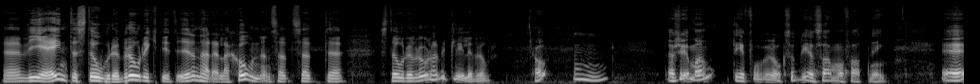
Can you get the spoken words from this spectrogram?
Ja. Eh, vi är inte storebror riktigt i den här relationen. Så att, så att eh, storebror har blivit lillebror. Mm. där ser man. Det får väl också bli en sammanfattning. Eh,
